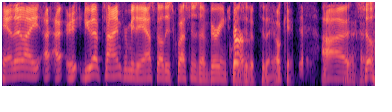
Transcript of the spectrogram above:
And then I, I, I, do you have time for me to ask all these questions? I'm very inquisitive today. Okay. Uh, so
